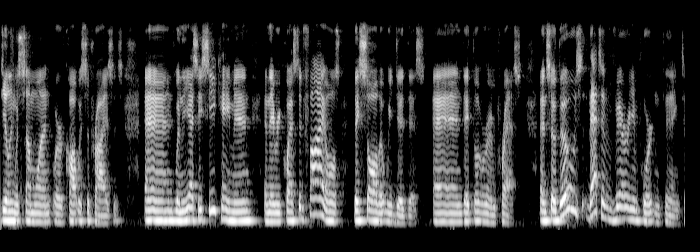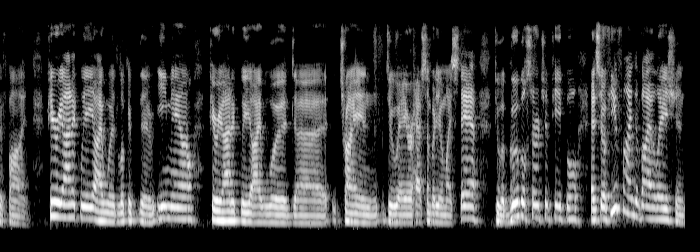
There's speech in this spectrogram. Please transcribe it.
dealing with someone or caught with surprises. And when the SEC came in and they requested files, they saw that we did this and they thought we were impressed. And so those that's a very important thing to find. Periodically, I would look at their email. Periodically, I would uh, try and do a or have somebody on my staff do a Google search of people. And so if you find a violation,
